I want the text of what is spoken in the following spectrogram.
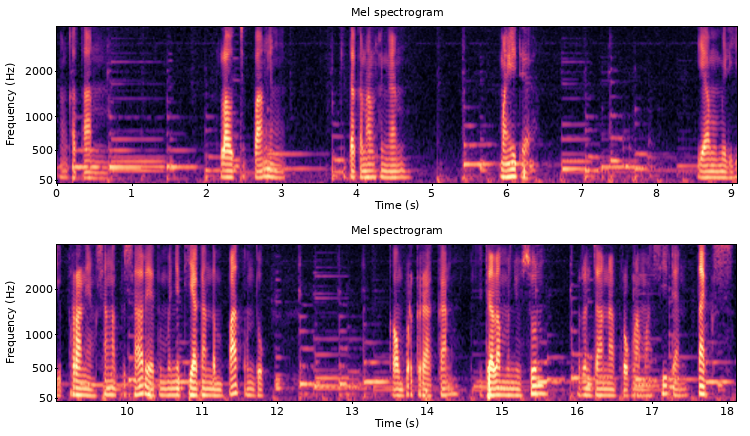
angkatan laut Jepang yang kita kenal dengan Maeda. Ia memiliki peran yang sangat besar yaitu menyediakan tempat untuk kaum pergerakan di dalam menyusun rencana proklamasi dan teks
